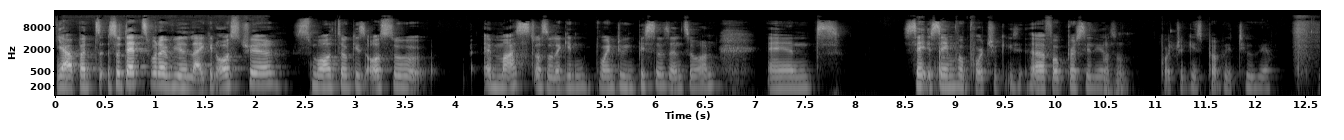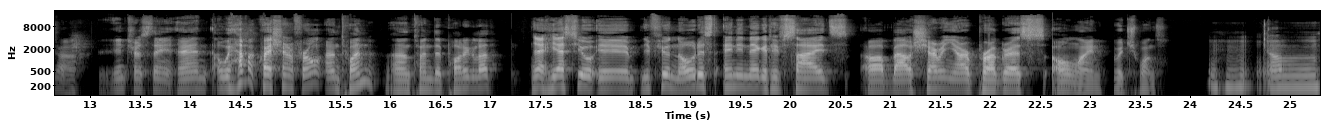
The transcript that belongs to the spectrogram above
yeah, but so that's what I really like. In Austria, small talk is also a must, also like in when doing business and so on. And sa- same for Portuguese, uh, for Brazilians. Portuguese probably too, yeah. Yeah, interesting. And we have a question from Antoine, Antoine de Polyglot. Yeah, he asked you uh, if you noticed any negative sides about sharing your progress online. Which ones? hmm Um,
